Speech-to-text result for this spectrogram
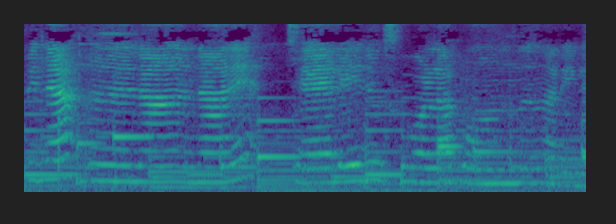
പിന്നെ ഞാൻ ചേലയിൽ സ്കൂളിലാണ് പോകുന്നതെന്ന് അറിയില്ല.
